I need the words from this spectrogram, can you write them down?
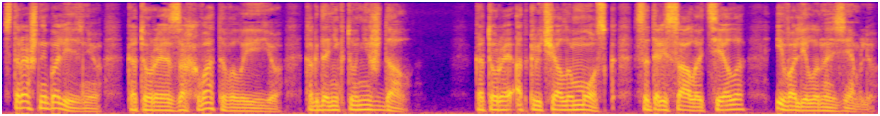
Страшной болезнью, которая захватывала ее, когда никто не ждал, которая отключала мозг, сотрясала тело и валила на землю.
